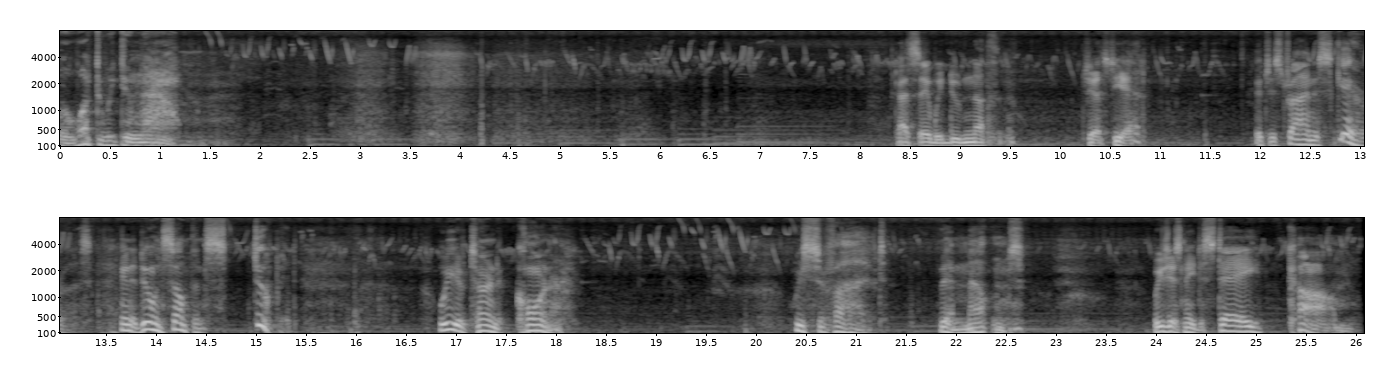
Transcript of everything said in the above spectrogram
Well, what do we do now? I say we do nothing. Just yet. They're just trying to scare us into doing something stupid. We have turned a corner. We survived them mountains. We just need to stay calm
